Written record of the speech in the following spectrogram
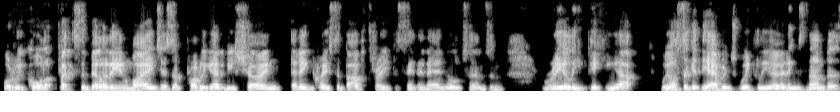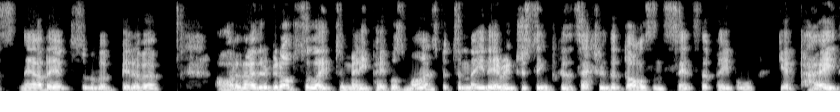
what do we call it, flexibility in wages, are probably going to be showing an increase above three percent in annual terms and really picking up. We also get the average weekly earnings numbers. Now they're sort of a bit of a I don't know, they're a bit obsolete to many people's minds, but to me they're interesting because it's actually the dollars and cents that people get paid.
